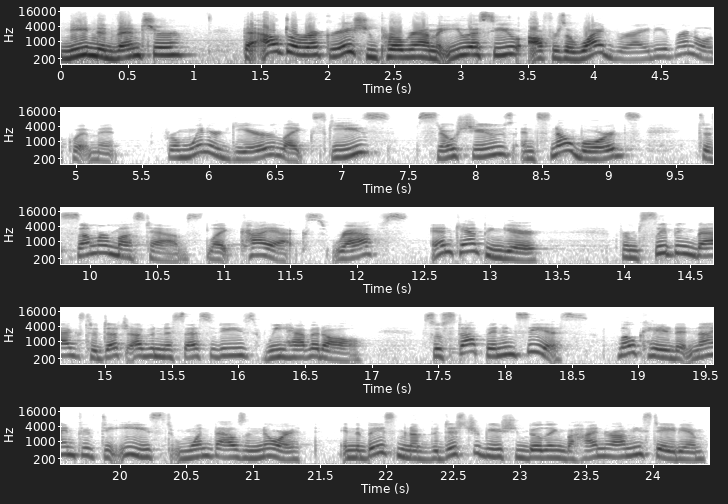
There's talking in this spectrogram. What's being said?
Need an adventure? The Outdoor Recreation Program at USU offers a wide variety of rental equipment, from winter gear like skis, snowshoes, and snowboards, to summer must-haves like kayaks, rafts, and camping gear. From sleeping bags to Dutch oven necessities, we have it all. So stop in and see us. Located at 950 East, 1000 North, in the basement of the distribution building behind Romney Stadium,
